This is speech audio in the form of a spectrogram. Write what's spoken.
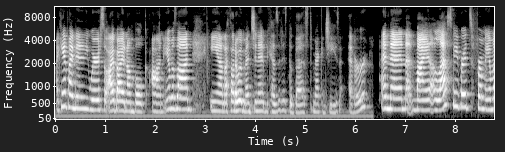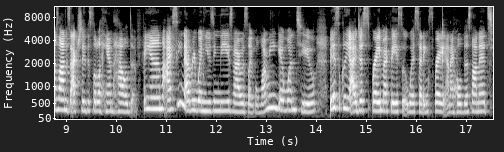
I can't find it anywhere, so I buy it on bulk on Amazon, and I thought I would mention it because it is the best mac and cheese ever. And then my last favorites from Amazon is actually this little handheld fan. I've seen everyone using these and I was like, well, let me get one too. Basically, I just spray my face with setting spray and I hold this on it.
